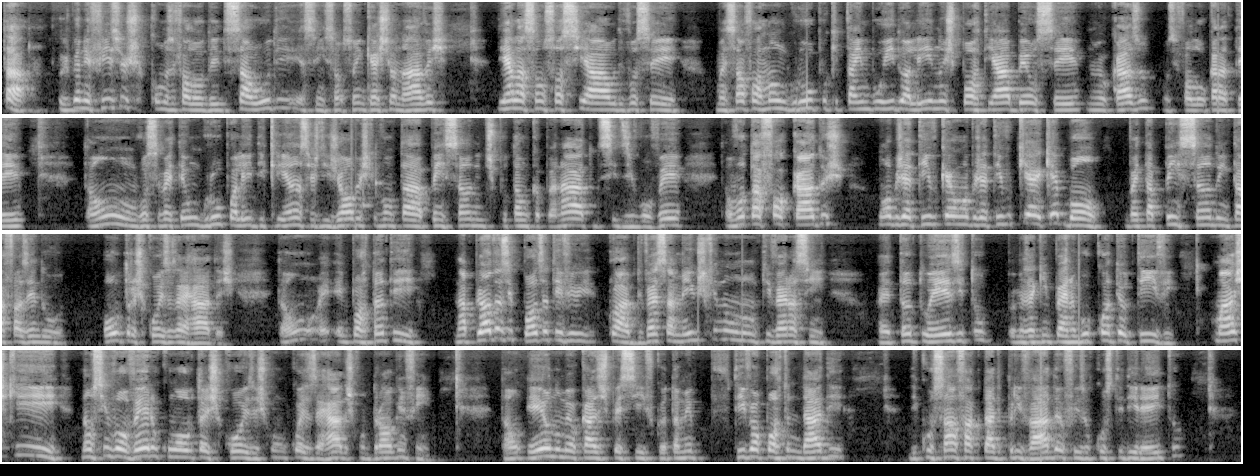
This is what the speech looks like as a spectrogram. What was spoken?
Tá. Os benefícios, como você falou, de, de saúde, assim, são, são inquestionáveis. De relação social, de você começar a formar um grupo que está imbuído ali no esporte A, B ou C. No meu caso, você falou karatê. Então, você vai ter um grupo ali de crianças, de jovens que vão estar pensando em disputar um campeonato, de se desenvolver. Então, vão estar focados no objetivo que é um objetivo que é, que é bom. Vai estar pensando em estar fazendo outras coisas erradas. Então, é importante, na pior das hipóteses, eu tive, claro, diversos amigos que não, não tiveram, assim, é, tanto êxito, pelo menos aqui em Pernambuco, quanto eu tive, mas que não se envolveram com outras coisas, com coisas erradas, com droga, enfim. Então, eu, no meu caso específico, eu também tive a oportunidade de cursar uma faculdade privada, eu fiz um curso de Direito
